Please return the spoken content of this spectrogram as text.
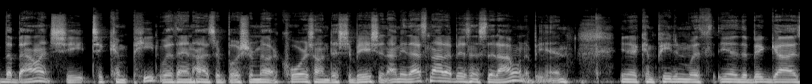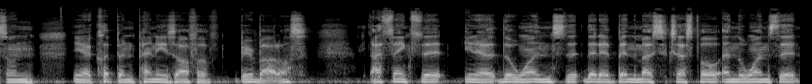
the balance sheet to compete with Anheuser-Busch or Miller Coors on distribution. I mean, that's not a business that I want to be in. You know, competing with, you know, the big guys on, you know, clipping pennies off of beer bottles. I think that, you know, the ones that, that have been the most successful and the ones that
